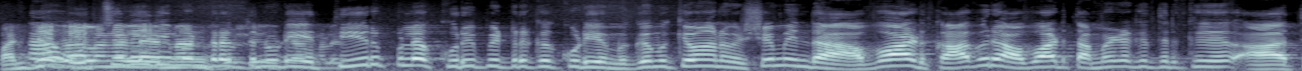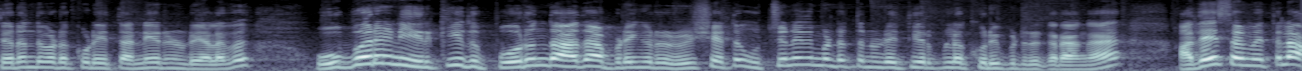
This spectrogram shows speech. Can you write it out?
பஞ்ச உச்ச காலங்கள்ல என்னன்னு நீதிமன்றத்தினுடைய சொல்லியிருக்காங்களே. தீர்ப்புல குறிப்பிட்டிருக்கக்கூடிய மிக முக்கியமான விஷயம் இந்த அவார்டு காவிரி அவார்டு தமிழகத்திற்கு திறந்து விடக்கூடிய தண்ணீரினுடைய அளவு உபரி நீருக்கு இது பொருந்தாது அப்படிங்கிற ஒரு விஷயத்தை உச்சநீதிமன்றத்தினுடைய தீர்ப்புல குறிப்பிட்டிருக்கிறாங்க. அதே சமயத்துல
